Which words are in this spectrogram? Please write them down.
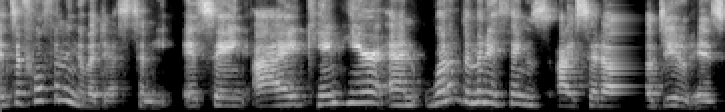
it's a fulfilling of a destiny. It's saying, I came here, and one of the many things I said I'll do is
